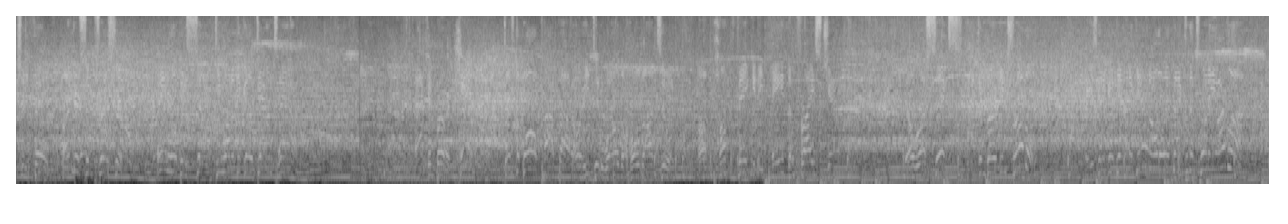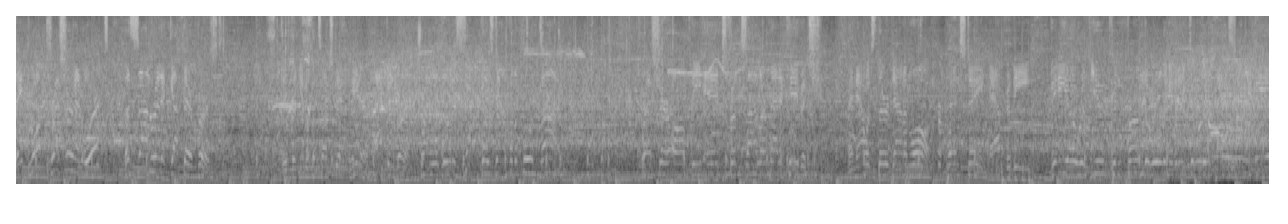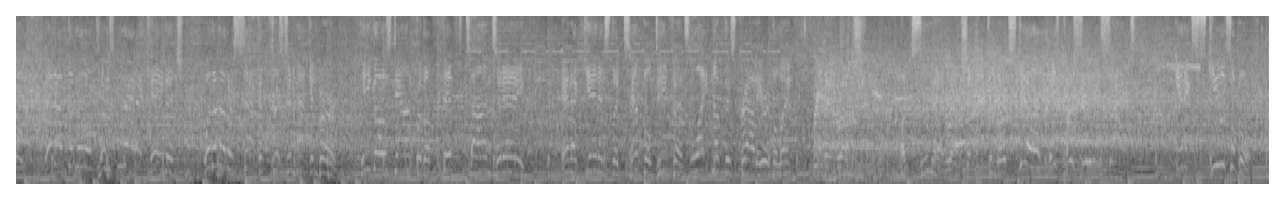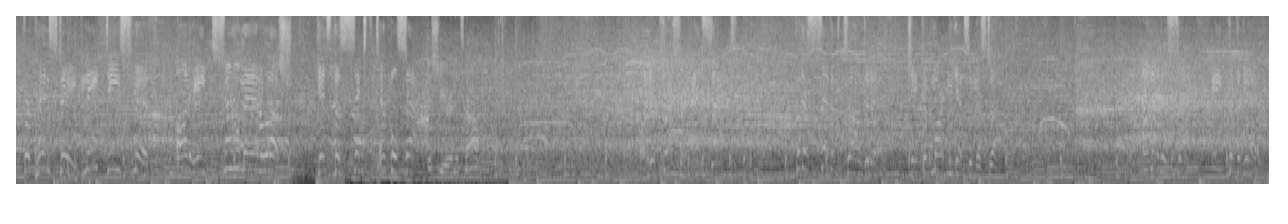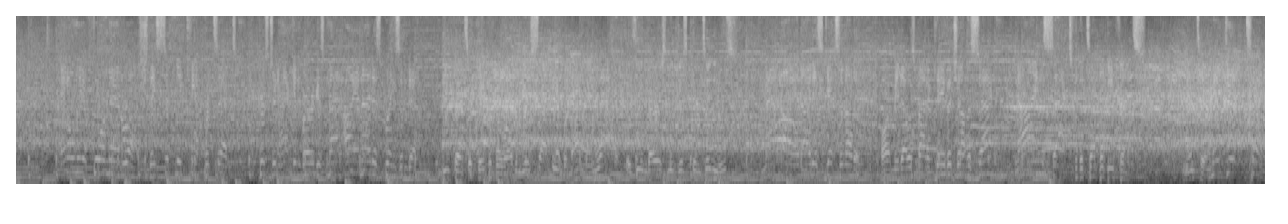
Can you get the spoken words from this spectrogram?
Fake. Under some pressure. Be sacked. He wanted to go downtown. Hackenberg. Does the ball pop out? Oh, he did well to hold on to it. A pump fake, and he paid the price. They'll rush six. Hackenberg in trouble. He's going to go down again all the way back to the 20-yard line. They brought pressure, and it worked. Haason Reddick got there first. Did they give up a touchdown here? Hackenberg trying to avoid a sack. Goes down for the fourth time. Pressure off the edge from Tyler Matakevich. And now it's third down and long for Penn State after the video review confirmed the ruling of an incomplete pass on the field. And up the middle comes Matakevich with another sack of Christian Hackenberg. He goes down for the fifth time today. And again, it's the Temple defense lighting up this crowd here at the Linc. Three-man rush. A two-man rush. And Hackenberg still is pursued and sacked. Inexcusable for Penn State. Smith on a two-man rush gets the sixth Temple sack. This year, and it's now. Under pressure and sacked for the seventh time today. Jacob Martin gets him this time. Another sack, eighth of the day. And only a four-man rush. They simply can't protect Christian Hackenberg as Matt Ioannidis brings him down. The defense are capable of, and here's sack number nine. Wow. As the embarrassment just continues. Matt gets another. Pardon me, that was Matakevich on the sack. Nine sacks for the Temple defense. Make it 10.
